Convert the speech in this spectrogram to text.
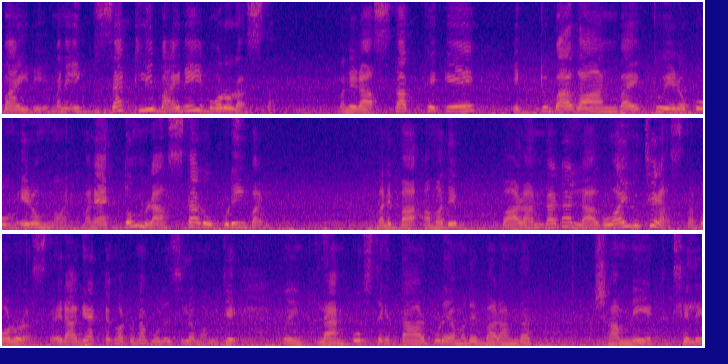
বাইরে মানে এক্স্যাক্টলি বাইরেই বড় রাস্তা। মানে রাস্তার থেকে একটু বাগান বা একটু এরকম, এরম নয়। মানে একদম রাস্তার ওপরেই বাড়ি। মানে বা, আমাদের বারান্দাটা লাগোয়াই হচ্ছে রাস্তা, বড় রাস্তা। এর আগে একটা ঘটনা বলেছিলাম আমি যে, ওই ল্যাম্প পোস্ট থেকে তারপরে আমাদের বারান্দার সামনেই একটি ছেলে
